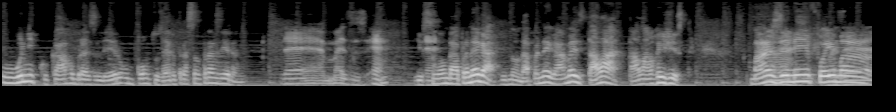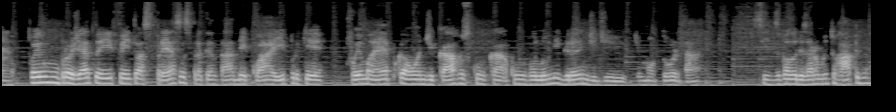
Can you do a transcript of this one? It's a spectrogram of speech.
o único carro brasileiro 1.0 tração traseira. Né? É, mas é, isso é. não dá para negar, não dá para negar, mas tá lá, tá lá o registro. Mas ah, ele foi mas uma é... foi um projeto aí feito às pressas para tentar adequar aí, porque foi uma época onde carros com, com um volume grande de, de motor, tá? Se desvalorizaram muito rápido,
